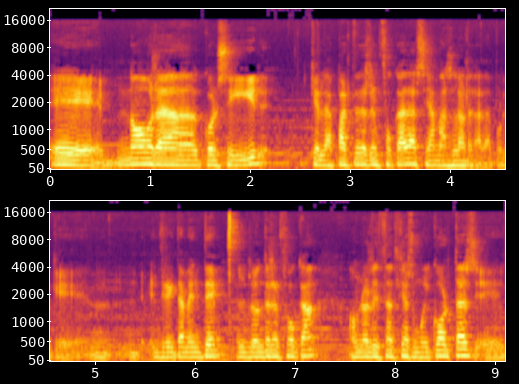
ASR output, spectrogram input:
eh, no vamos a conseguir que la parte desenfocada sea más alargada, porque mm, directamente el dron desenfoca a unas distancias muy cortas, eh,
